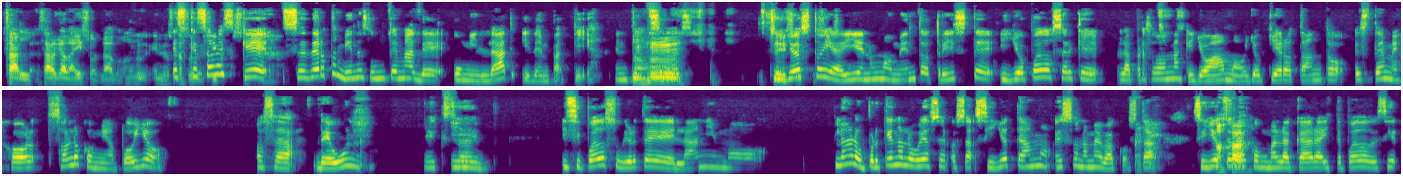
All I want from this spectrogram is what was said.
salga de ahí soldado. es que sabes que ceder también es un tema de humildad y de empatía. Entonces, si yo estoy ahí en un momento triste y yo puedo hacer que la persona que yo amo, yo quiero tanto, esté mejor solo con mi apoyo, o sea, de una. Exacto. Y, si puedo subirte el ánimo, claro, ¿por qué no lo voy a hacer? O sea, si yo te amo, eso no me va a costar. Si yo te veo con mala cara y te puedo decir,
